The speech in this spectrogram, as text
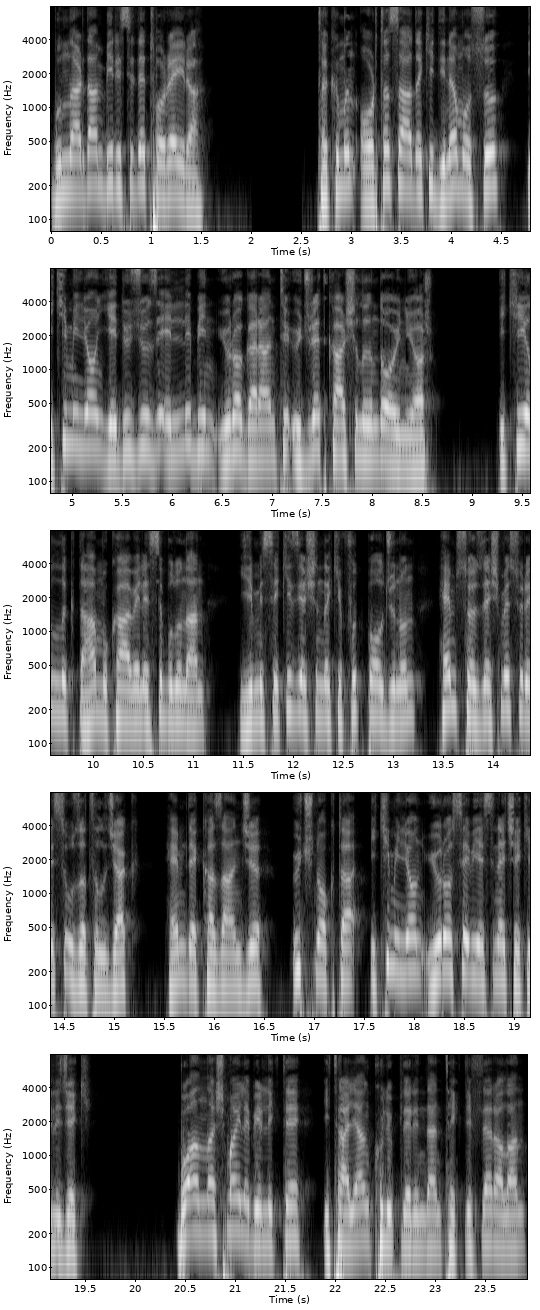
Bunlardan birisi de Torreira. Takımın orta sahadaki dinamosu 2 milyon 750 bin euro garanti ücret karşılığında oynuyor. 2 yıllık daha mukavelesi bulunan 28 yaşındaki futbolcunun hem sözleşme süresi uzatılacak hem de kazancı 3.2 milyon euro seviyesine çekilecek. Bu anlaşmayla birlikte İtalyan kulüplerinden teklifler alan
